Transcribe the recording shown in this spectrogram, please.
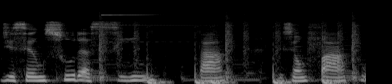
de censura, sim, tá? Isso é um fato,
